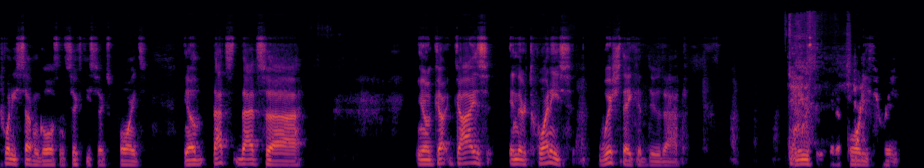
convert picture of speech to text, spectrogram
27 goals and 66 points, you know that's that's uh, you know guys in their 20s wish they could do that. And he was at 43.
